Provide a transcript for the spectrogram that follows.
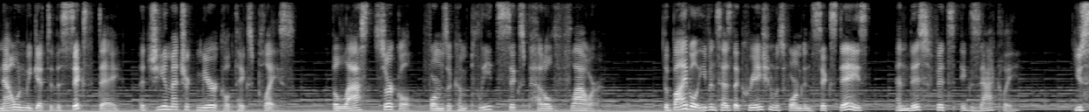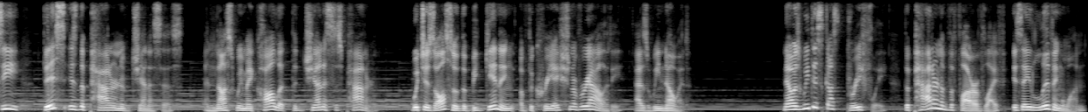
Now when we get to the sixth day, a geometric miracle takes place. The last circle forms a complete six-petaled flower. The Bible even says that creation was formed in six days, and this fits exactly. You see, this is the pattern of Genesis, and thus we may call it the Genesis pattern, which is also the beginning of the creation of reality as we know it. Now, as we discussed briefly, the pattern of the flower of life is a living one,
